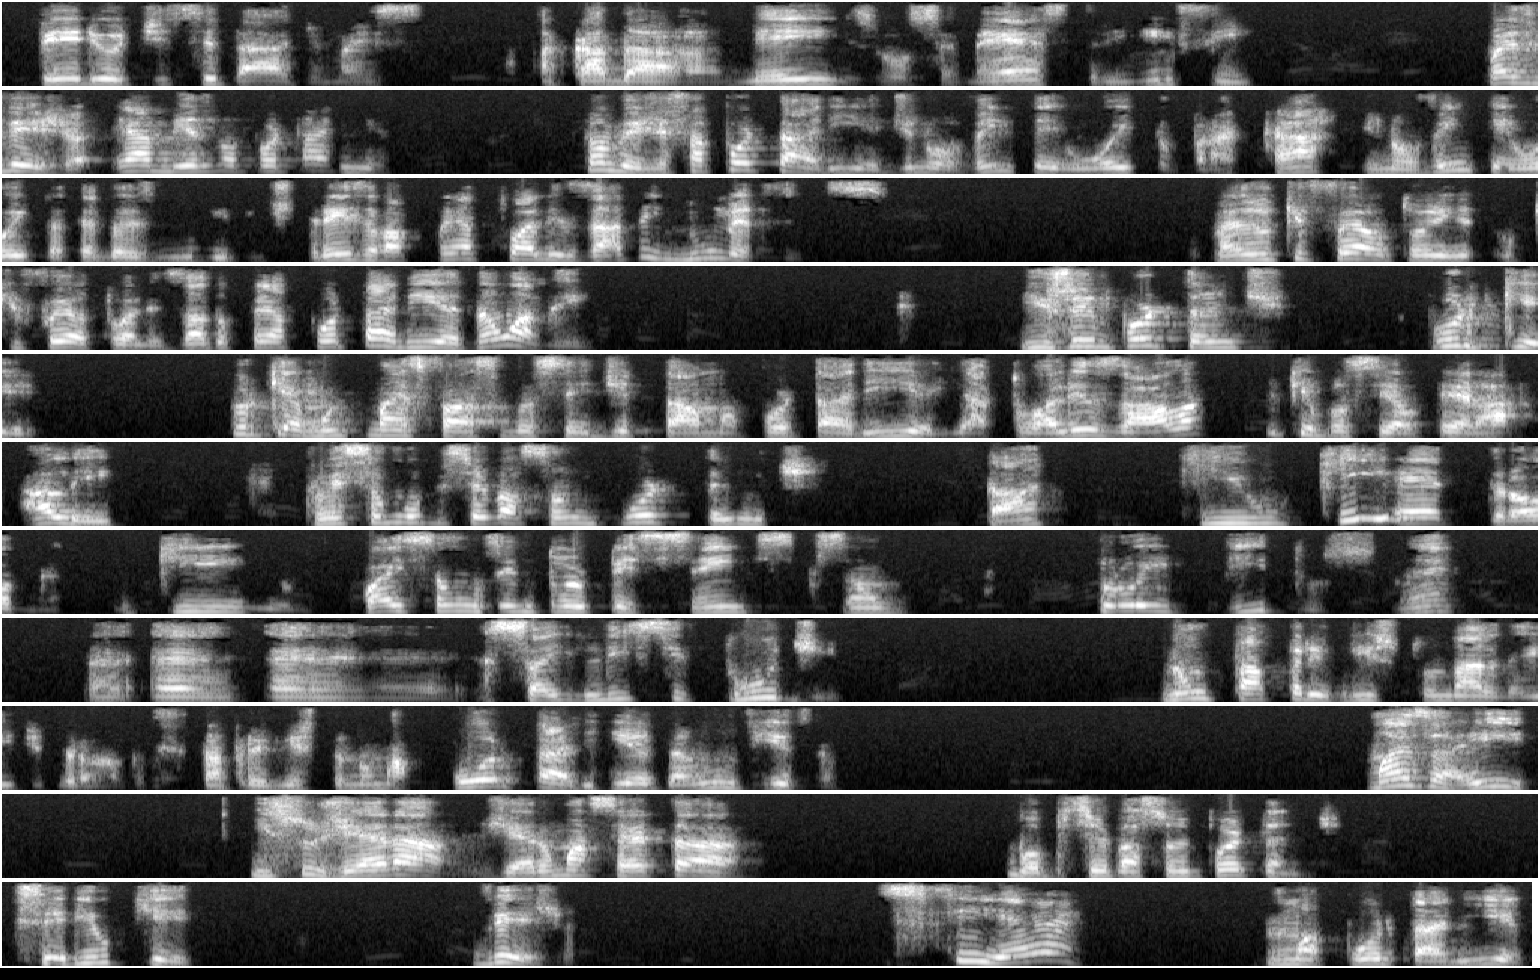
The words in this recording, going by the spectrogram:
periodicidade, mas a cada mês ou semestre, enfim. Mas veja, é a mesma portaria. Então veja, essa portaria de 98 para cá, de 98 até 2023, ela foi atualizada inúmeras vezes. Mas o que, foi o que foi atualizado foi a portaria, não a lei. Isso é importante. Por quê? Porque é muito mais fácil você editar uma portaria e atualizá-la do que você alterar a lei. Então essa é uma observação importante, tá? Que o que é droga, o que, quais são os entorpecentes que são proibidos, né? É, é, é, essa ilicitude não está previsto na lei de drogas, está previsto numa portaria da Anvisa. Mas aí, isso gera, gera uma certa uma observação importante. Seria o quê? Veja, se é uma portaria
